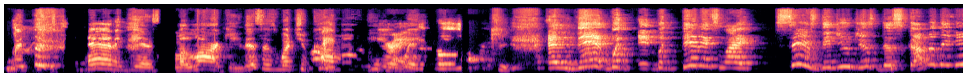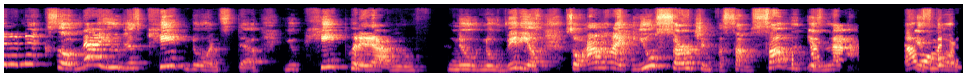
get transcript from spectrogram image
with this shenanigans malarkey. This is what you come on here right. with. Malarkey. And then but it, but then it's like sis, did you just discover the internet? So now you just keep doing stuff. You keep putting out new new new videos. So I'm like, you searching for something. Something is not. I'm gonna make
